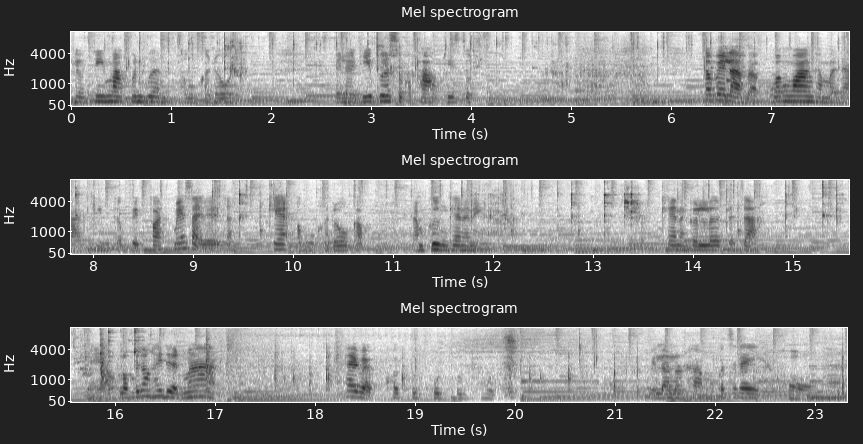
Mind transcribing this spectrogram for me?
เฮลตี้มากเพื่อนๆอะโวคาโดเนี่ยเป็นอะไรที่เพื่อสุขภาพที่สุด ถ้าเวลาแบบว่างๆธรรมดากินกับเบรกฟาสต์ไม่ใส่เลยจ้ะแค่อะโวคาโดกับน้ำผึ้งแค่นั้นเอง ค่นั้นก็เลิศแล้วจ้ะ แล้วเราไม่ต้องให้เดือดมาก ให้แบบค่อยปุดปุดปุดปุดเวลาเราทำมันก็จะได้หอมง่าย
